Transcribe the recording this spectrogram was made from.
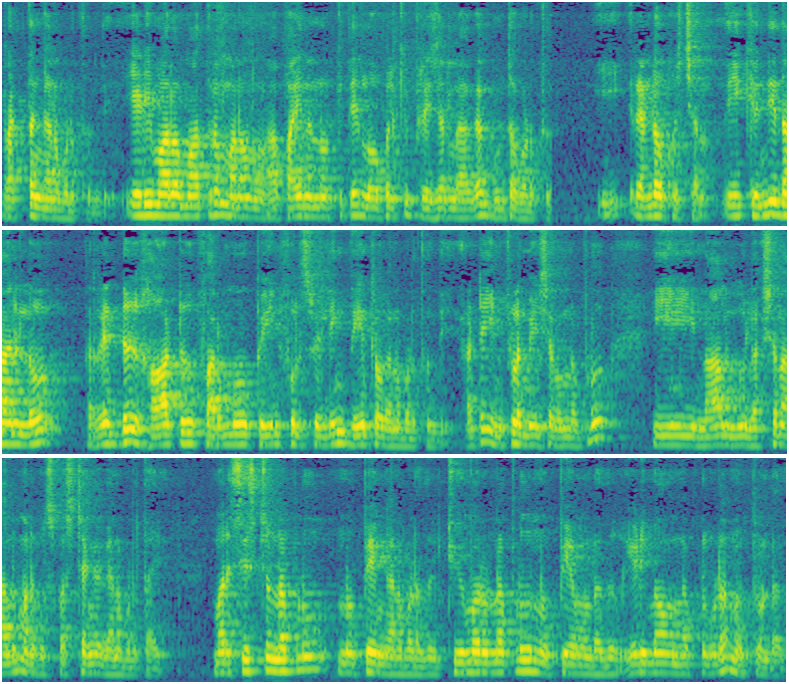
రక్తం కనబడుతుంది. ఎడిమాలో మాత్రం మనం ఆ పైన నొక్కితే లోపలికి ప్రెషర్ లాగా గుంతపడుతుంది ఈ రెండవ క్వశ్చన్. ఈ క్రింది దానిలో red hot firm painful swelling దేంట్లో కనబడుతుంది? అంటే ఇన్ఫ్లమేషన్ ఉన్నప్పుడు ఈ నాలుగు లక్షణాలు మనకు స్పష్టంగా కనబడతాయి. మరి సిస్ట్ ఉన్నప్పుడు నొప్పి ఏం కనబడదు. ట్యూమర్ ఉన్నప్పుడు నొప్పి ఏం ఉండదు. ఎడిమా ఉన్నప్పుడు కూడా నొప్పి ఉండదు.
